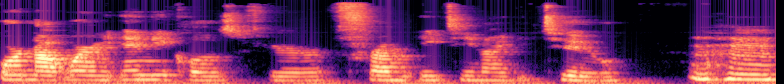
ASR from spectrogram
or not wearing any clothes if you're from 1892. Mm-hmm.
